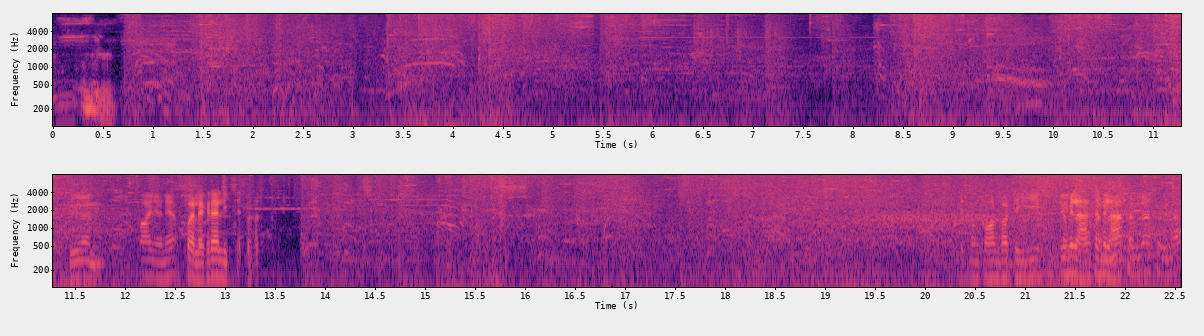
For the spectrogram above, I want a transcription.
นะเพื่อนก็อยู่เนี้ยเปิดอะไรก็ได้ลิเจ็ต งกรพอดีจะไม่ล้างจะไม่ล้างทำได้ทำได้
